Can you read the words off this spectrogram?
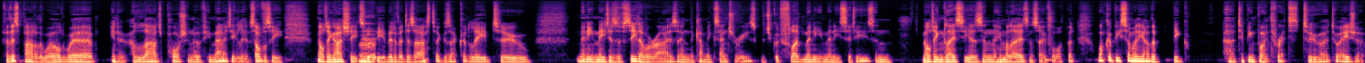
for this part of the world where you know a large portion of humanity lives. Obviously, melting ice sheets mm. would be a bit of a disaster because that could lead to many meters of sea level rise in the coming centuries, which could flood many, many cities and melting glaciers in the Himalayas and so forth. But what could be some of the other big uh, tipping point threats to uh, to Asia?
